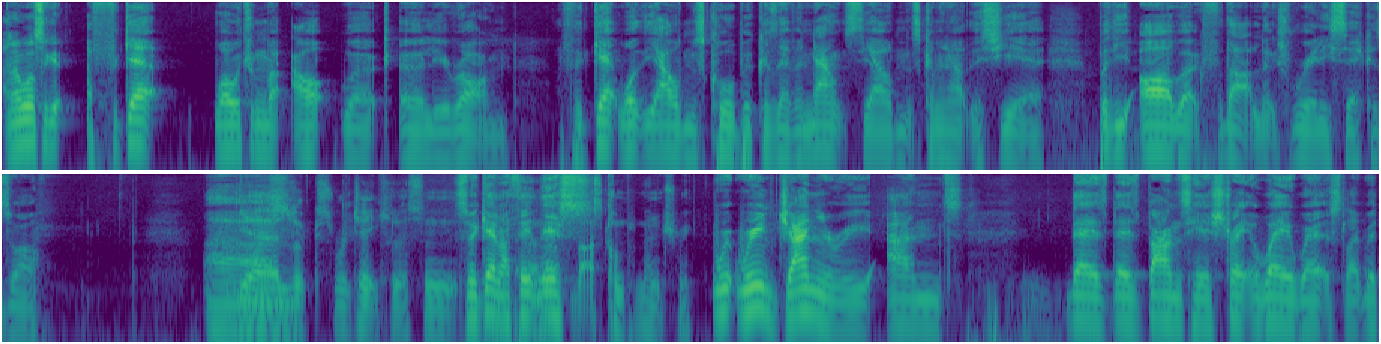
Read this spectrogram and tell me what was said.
And I also get, I forget while we're talking about artwork earlier on. I forget what the album's called because they've announced the album that's coming out this year. But the artwork for that looks really sick as well. Um, yeah, it looks ridiculous. And so again, I think and this- that's complimentary. we're, we're in January and there's there's bands here straight away where it's like we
